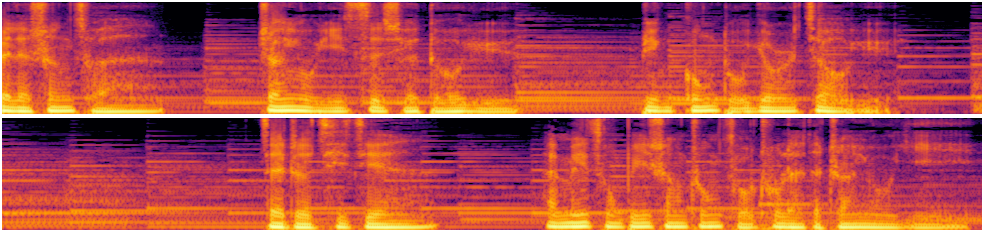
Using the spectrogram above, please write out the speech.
为了生存，张幼仪自学德语，并攻读幼儿教育。在这期间，还没从悲伤中走出来的张幼仪，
